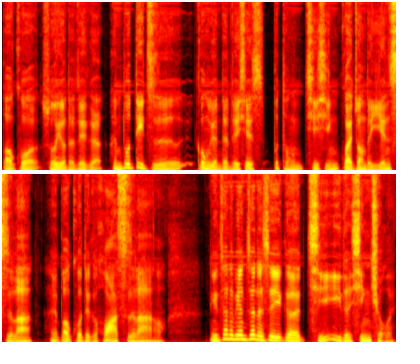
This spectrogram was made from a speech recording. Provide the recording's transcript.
包括所有的这个很多地质公园的这些不同奇形怪状的岩石啦，还有包括这个化石啦哦。你在那边真的是一个奇异的星球哎！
